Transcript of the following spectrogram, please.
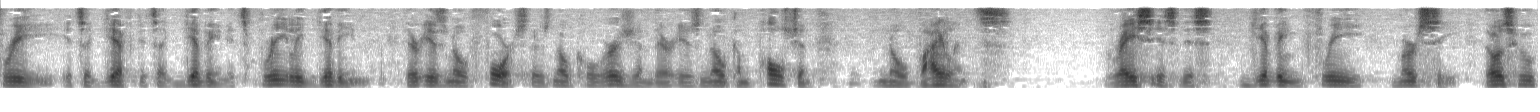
free. It's a gift. It's a giving. It's freely giving. There is no force. There's no coercion. There is no compulsion no violence. Grace is this giving free mercy. Those who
